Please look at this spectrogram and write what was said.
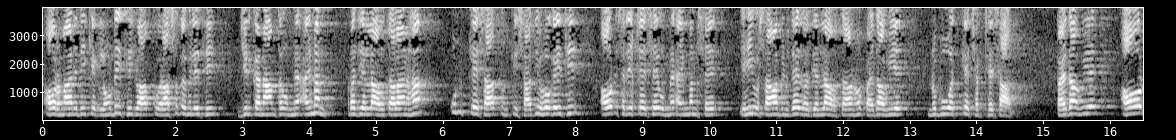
اور ہمارے نبی کی ایک لونڈی تھی جو آپ کو وراثت میں ملی تھی، جن کا نام تھا ام ایمن رضی اللہ تعالیٰ عنہ ان کے ساتھ ان کی شادی ہو گئی تھی اور اس طریقے سے ام ایمن سے یہی اسامہ بن زید رضی اللہ تعالیٰ عنہ پیدا ہوئے نبوت کے چھٹے سال۔ پیدا ہوئے اور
